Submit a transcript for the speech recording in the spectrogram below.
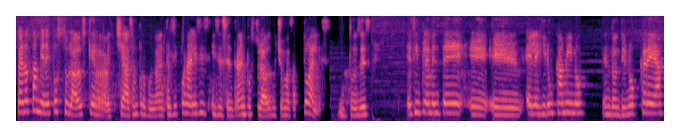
Pero también hay postulados que rechazan profundamente el psicoanálisis y se centran en postulados mucho más actuales. Entonces, es simplemente eh, eh, elegir un camino en donde uno crea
